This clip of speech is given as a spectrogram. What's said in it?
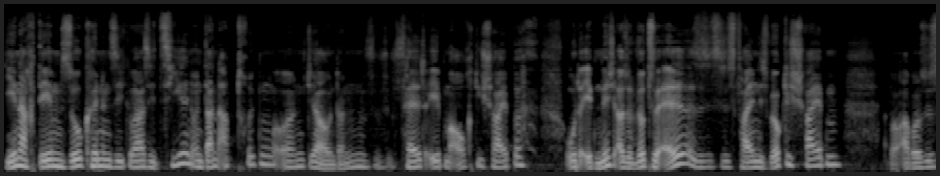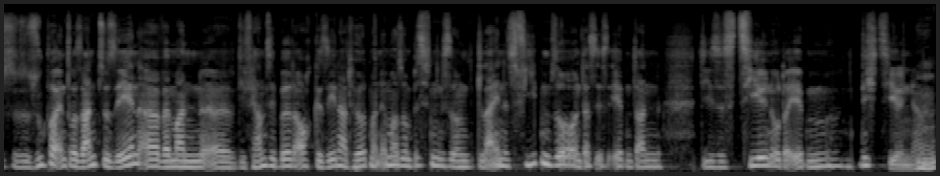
je nachdem so können sie quasi zielen und dann abdrücken und ja, und dann fällt eben auch die Scheibe oder eben nicht, also virtuell, es, es fallen nicht wirklich Scheiben, aber es ist super interessant zu sehen, äh, wenn man äh, die Fernsehbilder auch gesehen hat, hört man immer so ein bisschen so ein kleines Fiepen so und das ist eben dann dieses Zielen oder eben nicht Zielen. Ja. Mhm.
